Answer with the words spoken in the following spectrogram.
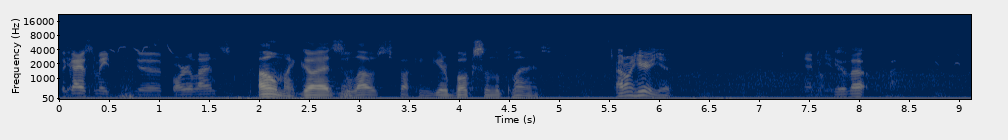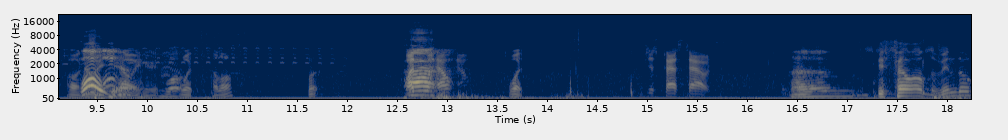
the Yeah. guys who made uh, Borderlands. Oh my god, it's the loudest fucking gearbox on the planet. I don't hear it yet. Yeah, me neither. Hear that? Oh, Whoa! Now, I- now I hear it. What? What? Hello? What Uh, the hell? What? Just passed out. Um, He fell out the window?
